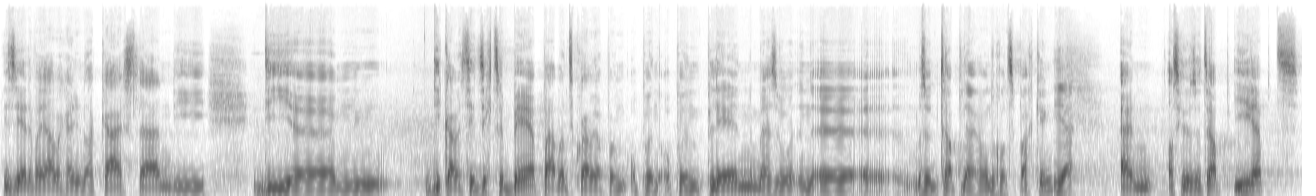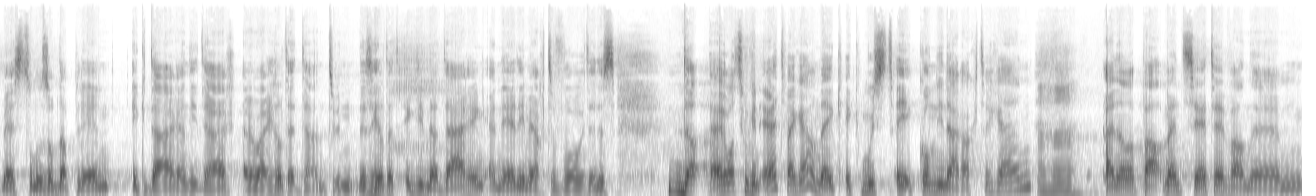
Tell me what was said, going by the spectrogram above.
Die zeiden van ja, we gaan nu in elkaar slaan. Die, die, ehm, die kwamen steeds dichterbij. Op een bepaald moment kwamen we op een, op een, op een plein met zo'n eh, met zo'n trap naar een ondergrondse parking. Ja. En als je dus een trap hier hebt, wij stonden dus op dat plein, ik daar en die daar. En we waren de hele tijd aan het doen. Dus de hele tijd ik die naar daar ging en hij die mij achtervolgde. Dus dat, er was gewoon geen uitweg, omdat ik, ik, moest, ik kon niet naar achter gaan. En dan op een bepaald moment zei hij van... ehm,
